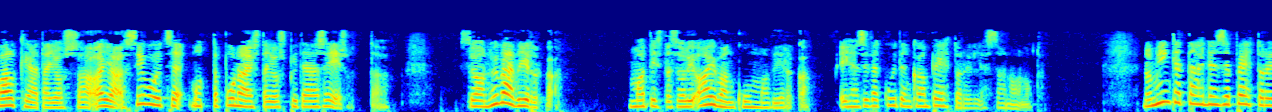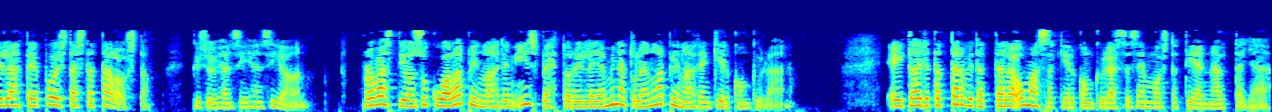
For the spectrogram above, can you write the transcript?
valkeata, jos saa ajaa sivuitse, mutta punaista, jos pitää seisottaa. Se on hyvä virka. Matista se oli aivan kumma virka. Eihän sitä kuitenkaan pehtorille sanonut. No minkä tähden se pehtori lähtee pois tästä talosta, kysyi hän siihen sijaan. Rovasti on sukua Lapinlahden inspektorille ja minä tulen Lapinlahden kirkonkylään. Ei taideta tarvita täällä omassa kirkon kylässä semmoista tiennäyttäjää,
